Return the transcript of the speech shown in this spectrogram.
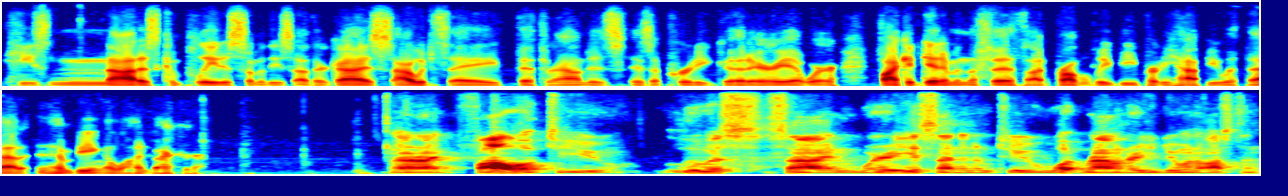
he's not as complete as some of these other guys. I would say fifth round is is a pretty good area where if I could get him in the fifth, I'd probably be pretty happy with that and him being a linebacker. All right. Follow up to you. Lewis Cine, where are you sending him to? What round are you doing, Austin?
